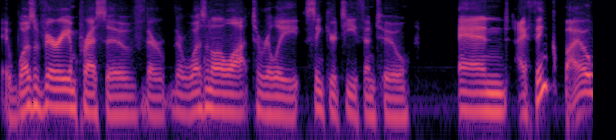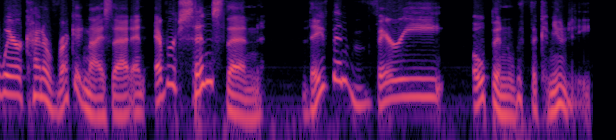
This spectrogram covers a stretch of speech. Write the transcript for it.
It wasn't very impressive. There there wasn't a lot to really sink your teeth into. And I think BioWare kind of recognized that. And ever since then, they've been very open with the community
